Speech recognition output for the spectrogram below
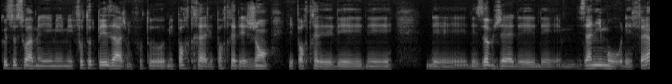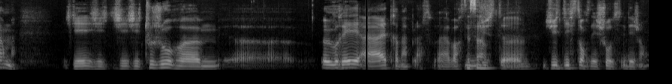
que ce soit mes, mes, photos de paysage, mes, photos, mes portraits, les portraits des gens, les portraits des, des, des, des objets, des, animaux, des fermes, j'ai toujours euh, euh, œuvré à être à ma place, à avoir une juste, euh, juste distance des choses et des gens.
